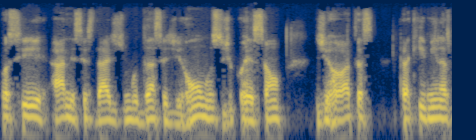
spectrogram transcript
ou se há necessidade de mudança de rumos, de correção de rotas, para que Minas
